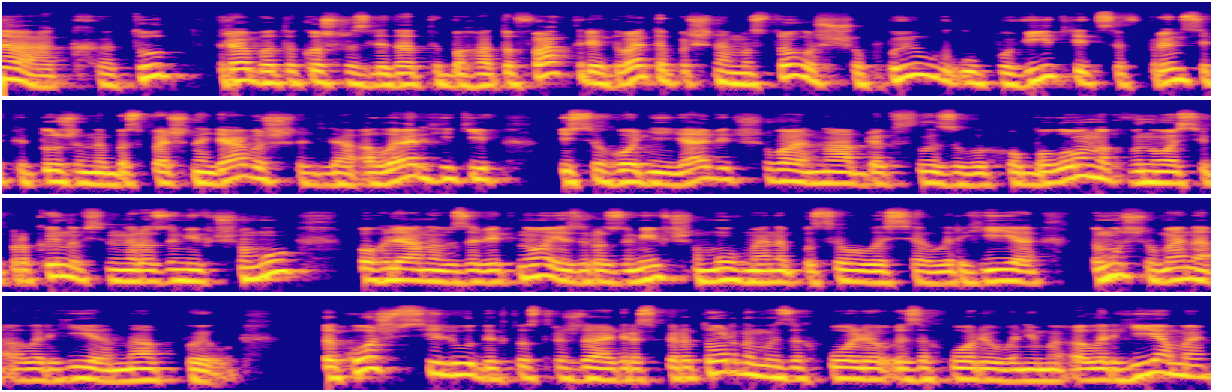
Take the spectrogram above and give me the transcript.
Так, тут треба також розглядати багато факторів. Давайте почнемо з того, що пил у повітрі це в принципі дуже небезпечне явище для алергіків. І сьогодні я відчуваю набряк слизових оболонок в носі. Прокинувся, не розумів, чому поглянув за вікно і зрозумів, чому в мене посилилася алергія, тому що в мене алергія на пил. Також всі люди, хто страждають респіраторними захворю- захворюваннями, алергіями,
